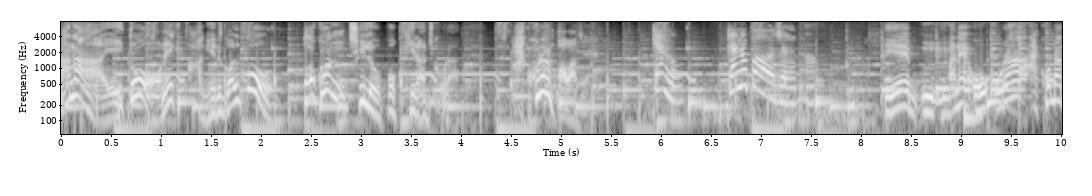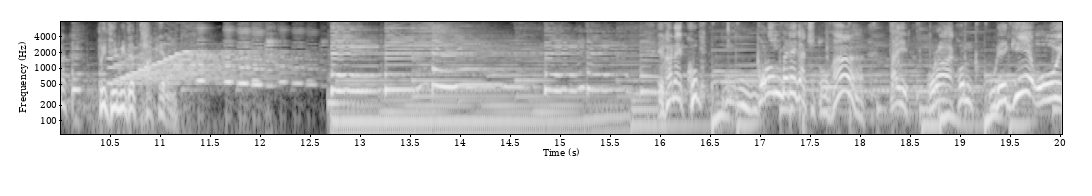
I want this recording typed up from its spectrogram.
না না এই তো অনেক আগের গল্প। তখন ছিল পক্ষীরাজ ঘোড়া? এখন আর পাওয়া যায় না। কেন? কেন পাওয়া যায় না? এ মানে ওরা এখন আর পৃথিবীতে থাকে না। এখানে খুব গরম বেড়ে গেছে তো হ্যাঁ? তাই ওরা এখন উড়ে গিয়ে ওই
